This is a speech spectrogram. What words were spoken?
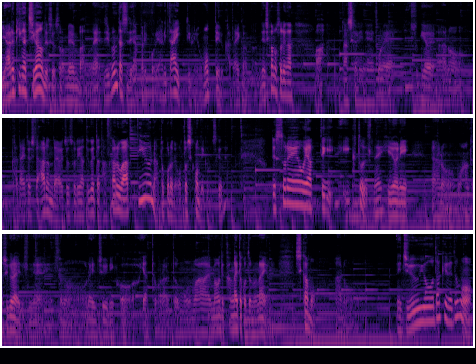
やる気が違うんですよ、そのメンバーのね。自分たちでやっぱりこれやりたいっていうふうに思っている課題感なんで、しかもそれが、あ、確かにね、これ、すげえ、あの、課題としてあるんだよ。ちょっとそれやってくれたら助かるわっていうようなところに落とし込んでいくんですけどね。で、それをやっていくとですね、非常に、あの、もう半年ぐらいですね、その連中にこうやってもらうと、もうまあ今まで考えたことのないよね。しかも、あの、ね、重要だけれども、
